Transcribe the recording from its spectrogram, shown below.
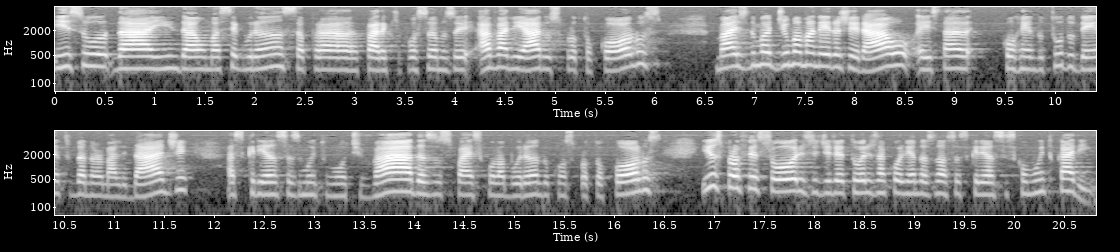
Isso dá ainda uma segurança pra, para que possamos eh, avaliar os protocolos, mas de uma, de uma maneira geral, eh, está correndo tudo dentro da normalidade, as crianças muito motivadas, os pais colaborando com os protocolos e os professores e diretores acolhendo as nossas crianças com muito carinho.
